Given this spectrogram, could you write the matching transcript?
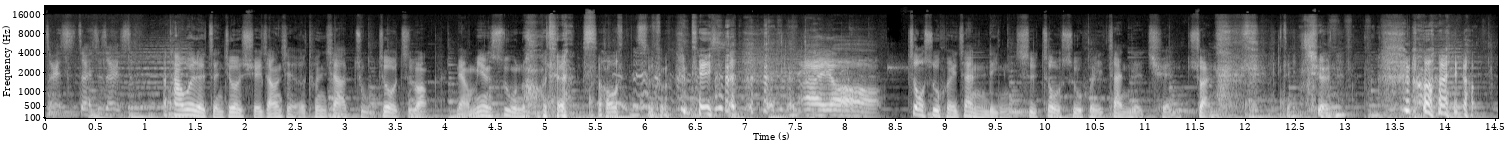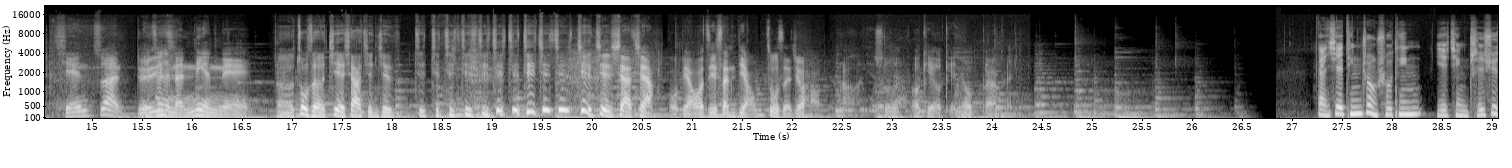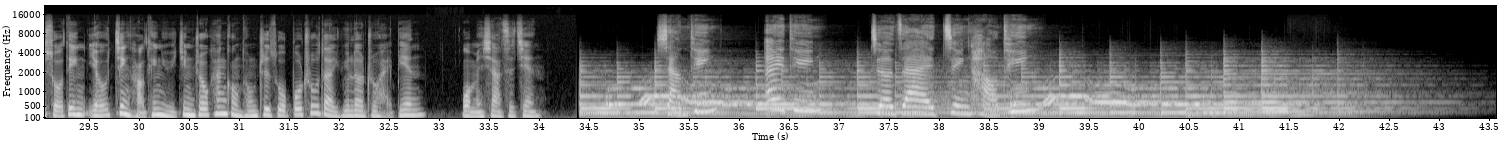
再一次，再一次，再一次。他为了拯救学长姐而吞下诅咒之王两面宿儺的手主。等一下，哎呦！咒术回战零是咒术回战的前传，前，哎呦，前传，对，这很难念呢。呃，作者借下渐渐渐渐渐渐渐渐渐渐渐渐渐下架，我不要，我直接删掉作者就好。好，你说，OK OK，那我不要看。感谢听众收听，也请持续锁定由静好听与静周刊共同制作播出的《娱乐驻海边》，我们下次见。想听爱听。就在静好听。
